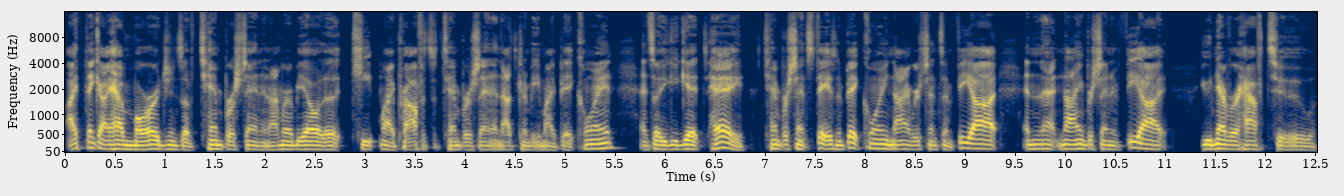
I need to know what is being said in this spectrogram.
i think i have margins of 10% and i'm going to be able to keep my profits at 10% and that's going to be my bitcoin and so you could get hey 10% stays in bitcoin 9% in fiat and then that 9% in fiat you never have to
